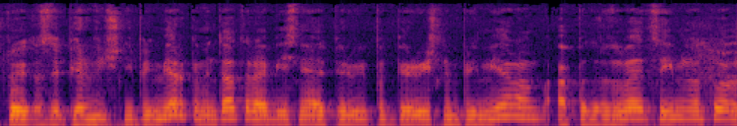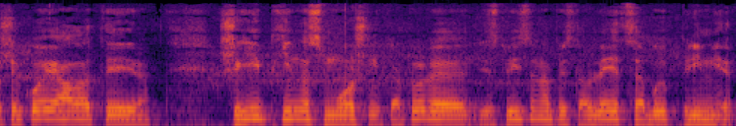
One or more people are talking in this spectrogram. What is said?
Что это за первичный пример? Комментаторы объясняют, перви, под первичным примером а подразумевается именно Тора Шикоя Алатейра, Шии Пхинас Мошль, которая действительно представляет собой пример.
